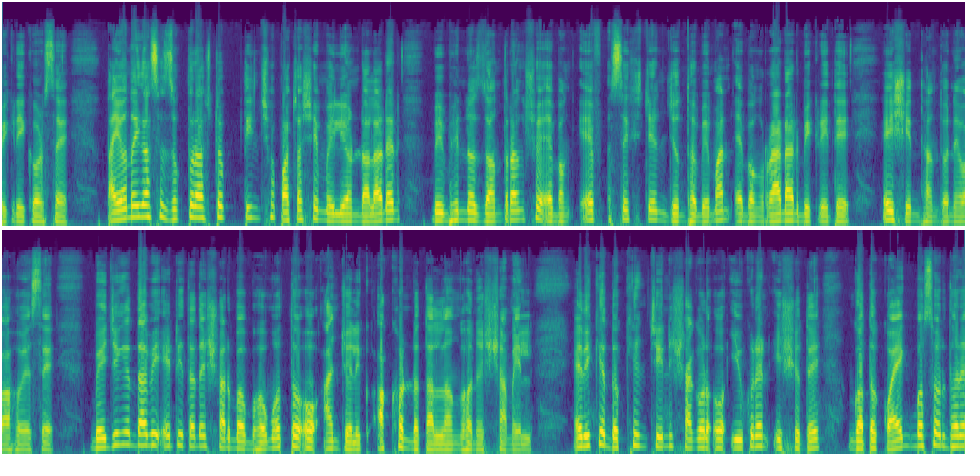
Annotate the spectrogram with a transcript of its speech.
বিক্রি করছে। তাইওয়ানের কাছে যুক্তরাষ্ট্র তিনশো পঁচাশি মিলিয়ন ডলারের বিভিন্ন যন্ত্রাংশ এবং এফ সিক্সটিন যুদ্ধবিমান এবং রাডার বিক্রিতে এই সিদ্ধান্ত নেওয়া হয়েছে। বেইজিংয়ের দাবি, এটি তাদের সার্বভৌমত্ব ও আঞ্চলিক অখণ্ডতার লঙ্ঘনের সামিল। এদিকে দক্ষিণ চীন সাগর ও ইউক্রেন ইস্যুতে গত কয়েক বছর ধরে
